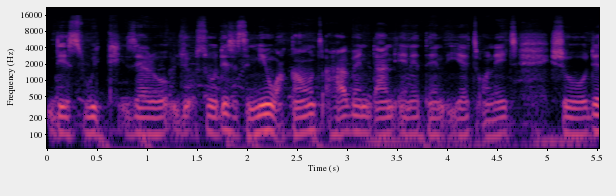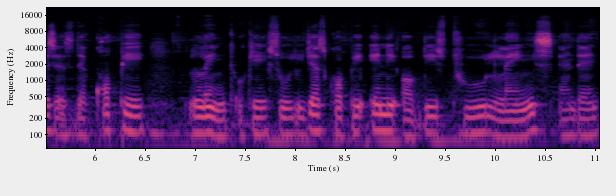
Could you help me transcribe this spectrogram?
this week zero. So this is a new account. I haven't done anything yet on it. So this is the copy link okay? So you just copy any of these two links and then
